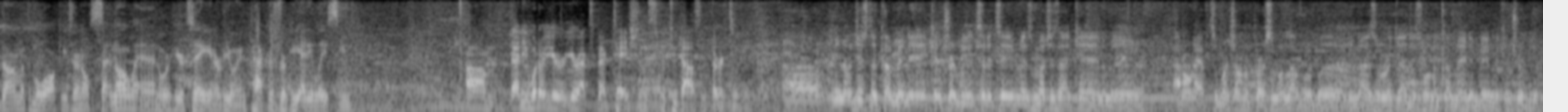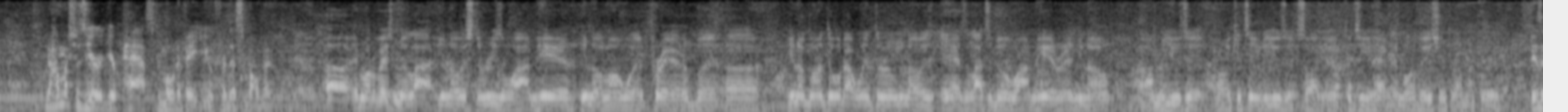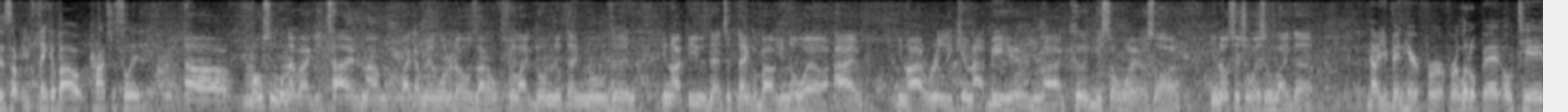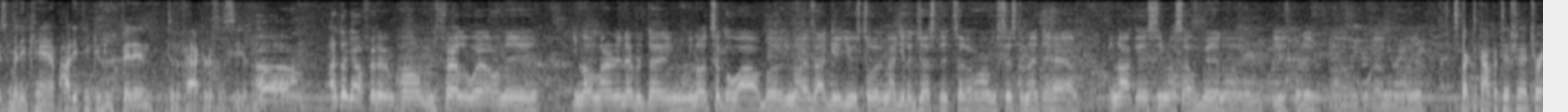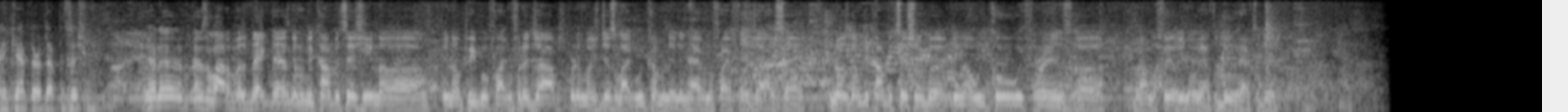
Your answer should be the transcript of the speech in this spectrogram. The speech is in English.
Dunne with the Milwaukee Journal Sentinel, and we're here today interviewing Packers rookie Eddie Lacy. Um, Eddie, what are your, your expectations for 2013? Uh, you know, just to come in and contribute to the team as much as I can. I mean, I don't have too much on a personal level, but you know, as a rookie, I just want to come in and be able to contribute. Now, how much does your, your past motivate you for this moment? It motivates me a lot. You know, it's the reason why I'm here. You know, along with prayer. But uh, you know, going through what I went through, you know, it, it, has a lot to do with why I'm here, and you know, I'm gonna use it or continue to use it so I can continue to have that motivation throughout my career. Is it something you think about consciously? Uh, mostly whenever I get tired and I'm like I'm in one of those I don't feel like doing anything moves and you know I can use that to think about you know well I you know I really cannot be here you know I could be somewhere else or you know situations like that. Now you've been here for, for a little bit, OTAs, mini camp. How do you think you can fit in to the Packers this season? Uh, I think I'll fit in um, fairly well. I mean, you know, learning everything, you know, it took a while, but, you know, as I get used to it and I get adjusted to the um, system that they have, you know, I can see myself being um, used pretty uh, well around here. Expect a competition at training camp there at that position? Yeah, there, there's a lot of us back there. There's going to be competition. You know, uh, you know, people fighting for their jobs, pretty much just like we coming in and having to fight for a job. So, you know, it's going to be competition, but you know, we cool, we friends. Uh, but on the field, you know, we have to do what we have to do.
